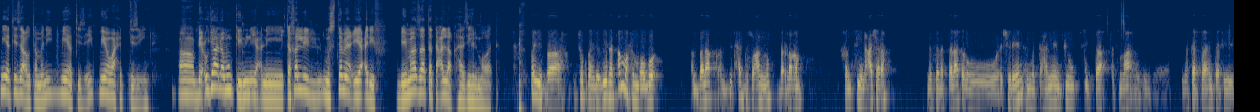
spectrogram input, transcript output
مية تسعة وثمانين مية وتسعين مية واحد وتسعين. آه بعجالة ممكن يعني تخلي المستمع يعرف بماذا تتعلق هذه المواد. طيب شكرا جزيلا. أما في الموضوع البلاغ اللي بيتحدثوا عنه بالرقم 50 10 لسنة 23 المتهمين فيه ستة أسماء ذكرتها أنت في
